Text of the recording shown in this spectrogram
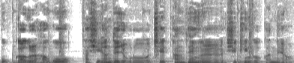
복각을 하고 다시 현대적으로 재탄생을 시킨 것 같네요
